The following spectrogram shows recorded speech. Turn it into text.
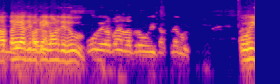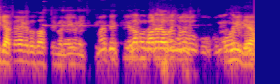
7000 ਦੀ ਬੱਕਰੀ ਕੌਣ ਦੇ ਦੂ ਉਹ ਦੇ ਭਾਂ ਦਾ ਫਿਰ ਉਹੀ ਚੱਕ ਲੈ ਮੈਂ ਉਹੀ ਚੱਕ ਲਿਆ ਕਿਤੋਂ ਸਸਤੀ ਮਿਲਦੀ ਹੋਣੀ ਮੈਂ ਦੇਖੀ ਉਹੀ ਲਿਆ।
